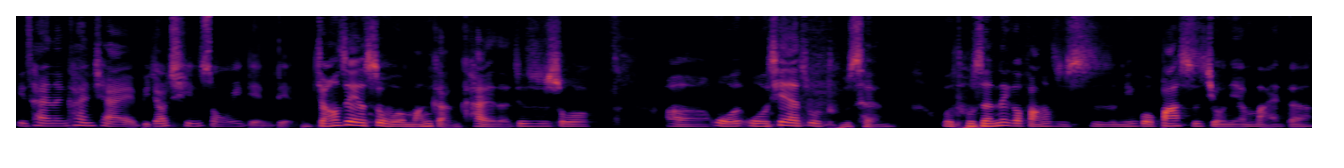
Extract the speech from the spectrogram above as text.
你才能看起来比较轻松一点点。讲到这件事，我蛮感慨的，就是说，呃，我我现在住土城，我土城那个房子是民国八十九年买的，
